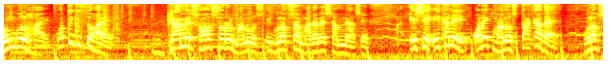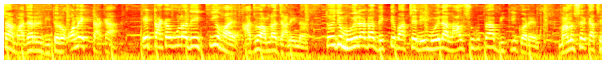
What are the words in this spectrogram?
মঙ্গল হয়, কত কিছু হয়। গ্রামের সহজ সরল মানুষ এই গোলাপ গোলাপশাহ মাজারের সামনে আসে। এসে এখানে অনেক মানুষ টাকা দেয়। গোলাপশাহ মাজারের ভিতরে অনেক টাকা। এই টাকাগুলো দিয়ে কি হয় আজও আমরা জানি না। তো এই যে মহিলাটা দেখতে পাচ্ছেন, এই মহিলা লাল সুতা বিক্রি করেন। মানুষের কাছে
